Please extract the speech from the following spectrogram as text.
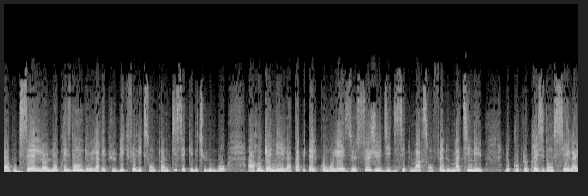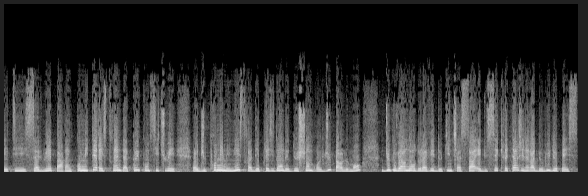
À Bruxelles, le président de la République, Félix Antoine Tshisekedi Chulombo, a regagné la capitale congolaise ce jeudi 17 mars en fin de matinée. Le couple présidentiel a été salué par un comité restreint d'accueil constitué euh, du Premier ministre, des présidents des deux chambres du Parlement, du gouverneur de la ville de Kinshasa et du secrétaire général de l'UDPS.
